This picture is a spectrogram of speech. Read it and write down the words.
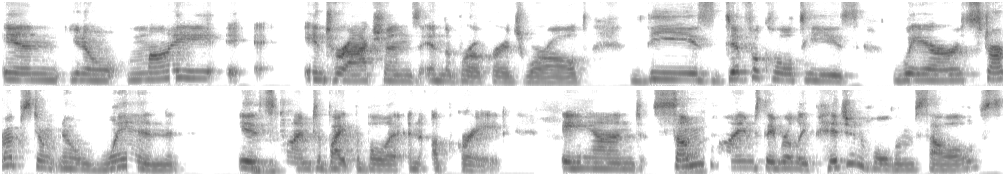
in, you know, my interactions in the brokerage world, these difficulties where startups don't know when it's Mm-hmm. time to bite the bullet and upgrade. And sometimes they really pigeonhole themselves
